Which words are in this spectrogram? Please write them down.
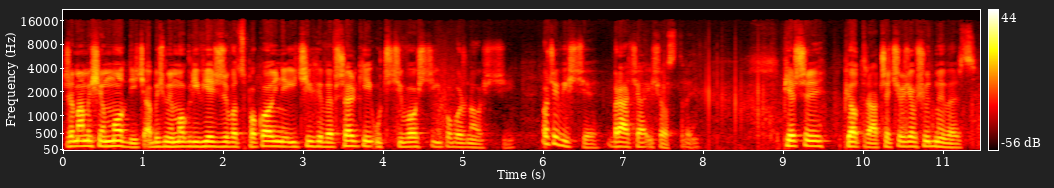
że mamy się modlić, abyśmy mogli wieść żywot spokojny i cichy we wszelkiej uczciwości i pobożności. Oczywiście, bracia i siostry. Pierwszy Piotra, trzeci rozdział, siódmy wers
